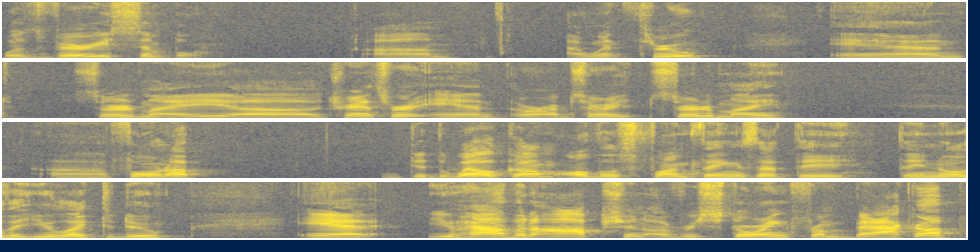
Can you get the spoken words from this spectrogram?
was very simple. Um, I went through and started my uh, transfer and, or I'm sorry, started my uh, phone up, did the welcome, all those fun things that they, they know that you like to do. And you have an option of restoring from backup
